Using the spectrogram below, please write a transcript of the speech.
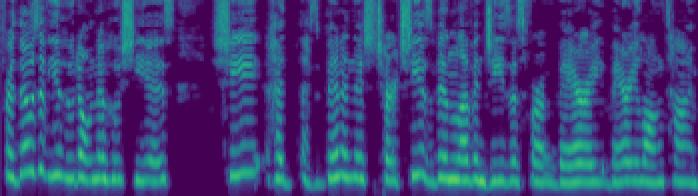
for those of you who don't know who she is, she had has been in this church. She has been loving Jesus for a very very long time,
